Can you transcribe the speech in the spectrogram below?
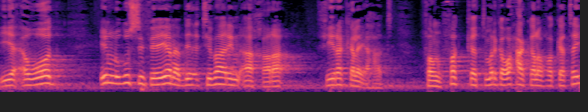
iyo awood in lagu sifeeyana biictibaarin aakhara. Fiiro kalay ahaatay fanfakat marka waxaa kala fakatay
